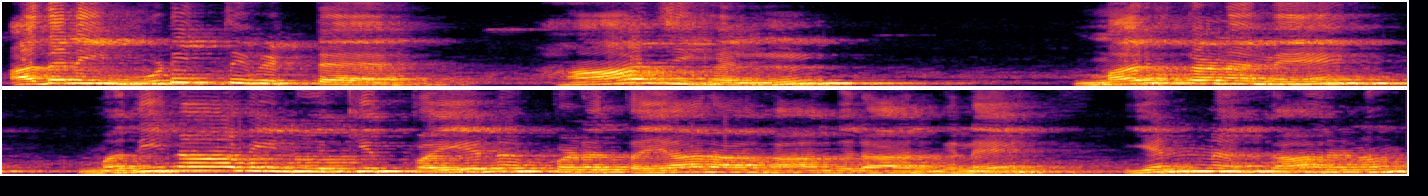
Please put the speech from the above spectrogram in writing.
அதனை முடித்துவிட்ட ஹாஜிகள் மறுகணமே மதினாவை நோக்கி பயணப்பட தயாராக ஆகிறார்களே என்ன காரணம்?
